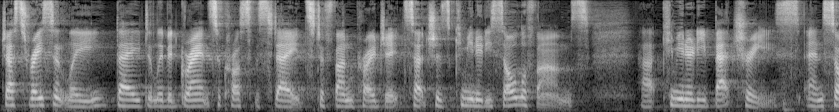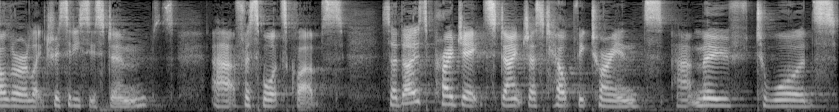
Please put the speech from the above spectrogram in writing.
Just recently, they delivered grants across the states to fund projects such as community solar farms, uh, community batteries and solar electricity systems uh, for sports clubs. So those projects don't just help Victorians uh, move towards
